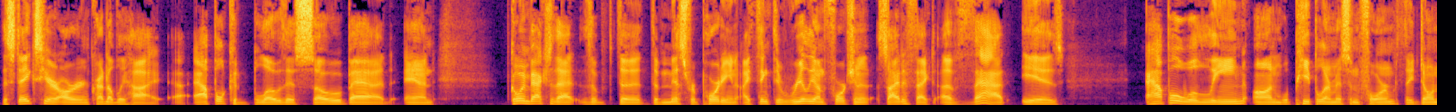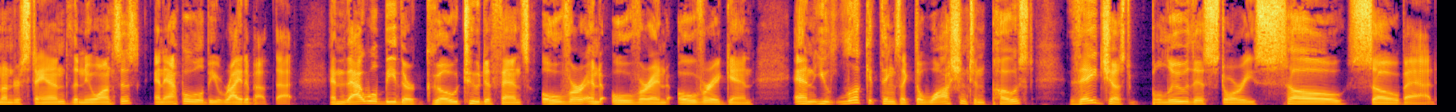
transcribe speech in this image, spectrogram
The stakes here are incredibly high. Uh, Apple could blow this so bad, and going back to that, the the the misreporting. I think the really unfortunate side effect of that is Apple will lean on, well, people are misinformed. They don't understand the nuances. And Apple will be right about that. And that will be their go to defense over and over and over again. And you look at things like the Washington Post, they just blew this story so, so bad.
